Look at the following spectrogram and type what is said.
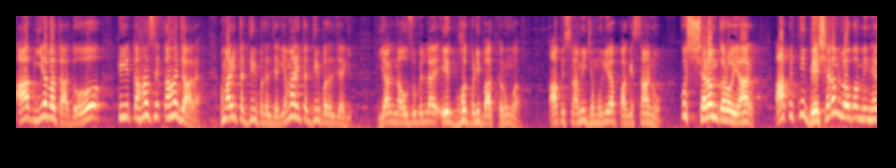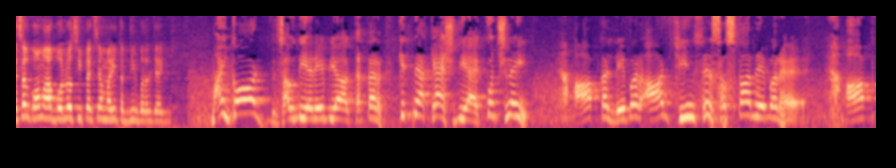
आप ये बता दो कि ये कहाँ से कहाँ जा रहा है? हमारी तकदीर बदल जाएगी हमारी तकदीर बदल जाएगी। यार नाउजुबिल्ला एक बहुत बड़ी बात करूँगा। आप इस्लामी जमहूरिया पाकिस्तान हो कुछ शर्म करो यार। आप इतनी बेशरम लोग हो मिनहसल कौम, आप बोल रहे हो सीपैक से हमारी तकदीर बदल जाएगी। My God Saudi Arabia Qatar कितना कैश दिया है? कुछ नहीं। आपका लेबर आज चीन से सस्ता लेबर है। आप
